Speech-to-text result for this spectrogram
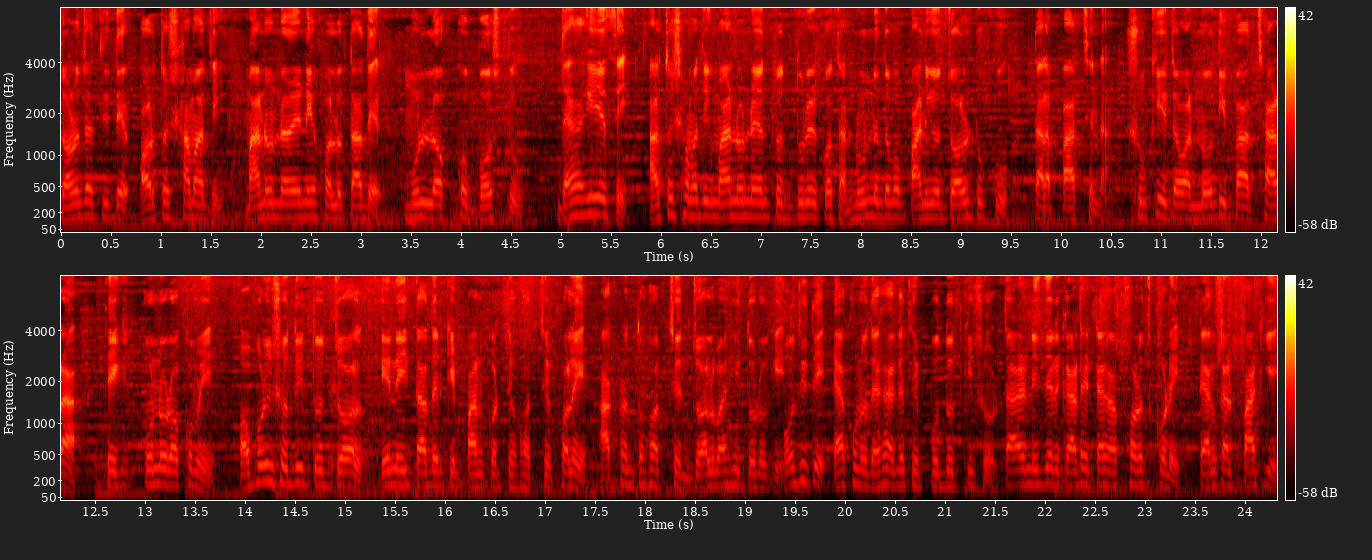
জনজাতিদের অর্থ সামাজিক, মান উন্নয়নে হলো তাদের মূল লক্ষ্য বস্তু। দেখা গিয়েছে, আর্থসামাজিক মান উন্নয়ন তো দূরের কথা, ন্যূনতম পানীয় জলটুকু তারা পাচ্ছে না। শুকিয়ে যাওয়া নদী বা ছাড়া থেকে কোনো রকমে অপরিশোধিত জল এনেই তাদেরকে পান করতে হচ্ছে, ফলে আক্রান্ত হচ্ছেন জলবাহিত রোগে। অতীতে এখনও দেখা গেছে পদ্যুৎ কিশোর। তার নিজের কাঠের টাকা খরচ করে ট্যাঙ্কার পাঠিয়ে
